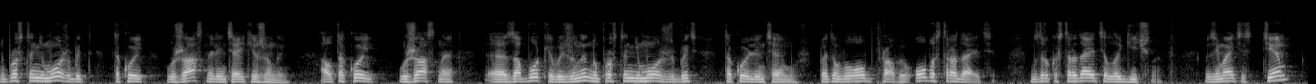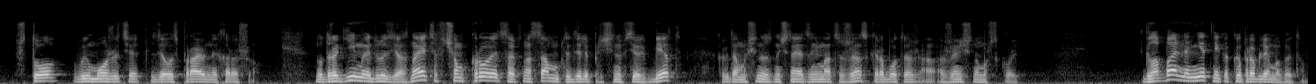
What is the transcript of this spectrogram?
ну просто не может быть такой ужасной лентяйки жены. А у такой ужасно э, заботливой жены, ну просто не может быть такой лентяй муж. Поэтому вы оба правы, оба страдаете. Но только страдаете логично. Вы занимаетесь тем, что вы можете сделать правильно и хорошо. Но, дорогие мои друзья, знаете, в чем кроется на самом-то деле причина всех бед, когда мужчина начинает заниматься женской работой, а женщина мужской? Глобально нет никакой проблемы в этом.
